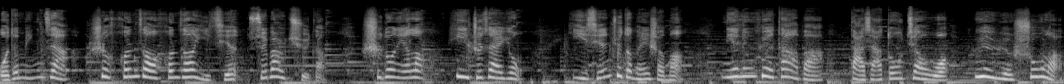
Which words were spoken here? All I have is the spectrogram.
我的名字啊是很早很早以前随便取的，十多年了一直在用。以前觉得没什么，年龄越大吧，大家都叫我月月叔了。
